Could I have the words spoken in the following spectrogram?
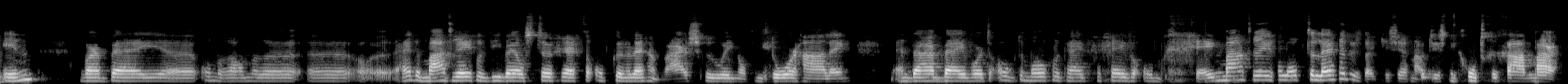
in. Waarbij uh, onder andere uh, de maatregelen die wij als terugrechter op kunnen leggen, een waarschuwing of een doorhaling, En daarbij wordt ook de mogelijkheid gegeven om geen maatregel op te leggen. Dus dat je zegt, nou het is niet goed gegaan, maar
